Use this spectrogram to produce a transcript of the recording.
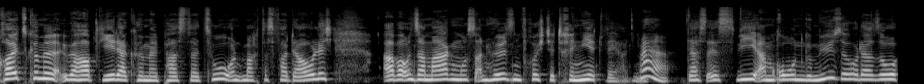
Kreuzkümmel, überhaupt jeder Kümmel passt dazu und macht es verdaulich. Aber unser Magen muss an Hülsenfrüchte trainiert werden. Ah. Das ist wie am rohen Gemüse oder so.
